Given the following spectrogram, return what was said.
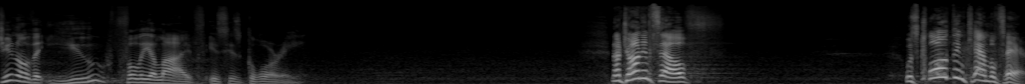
Do you know that you, fully alive, is His glory? Now, John himself was clothed in camel's hair.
